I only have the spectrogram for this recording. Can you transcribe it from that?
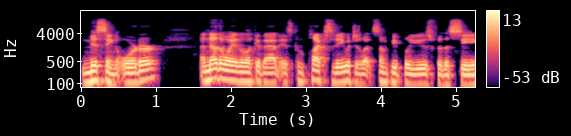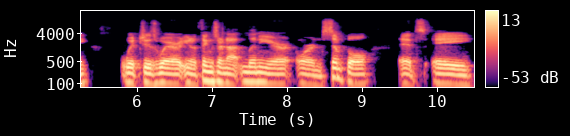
missing order. Another way to look at that is complexity, which is what some people use for the C, which is where you know things are not linear or simple. It's a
